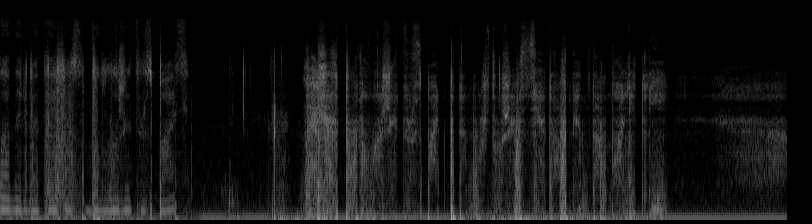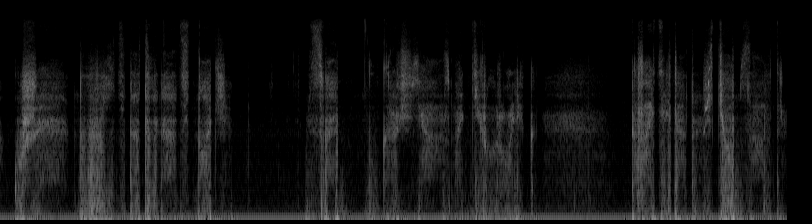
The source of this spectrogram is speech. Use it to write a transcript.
Ладно, ребята, я сейчас буду ложиться спать. Я сейчас буду ложиться спать, потому что уже все давным-давно легли. Уже, ну, видите, до 12 ночи. С вами, ну, короче, я смонтирую ролик. Давайте, ребята, ждем завтра.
